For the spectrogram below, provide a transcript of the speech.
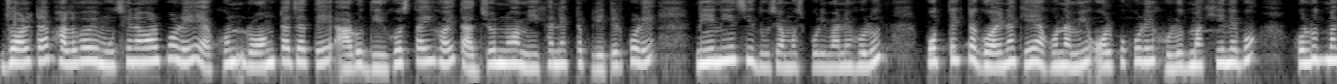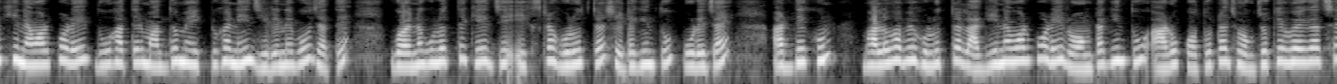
জলটা ভালোভাবে মুছে নেওয়ার পরে এখন রঙটা যাতে আরও দীর্ঘস্থায়ী হয়, তার জন্য আমি এখানে একটা প্লেটের পরে নিয়ে নিয়েছি দু চামচ পরিমাণে হলুদ। প্রত্যেকটা গয়নাকে এখন আমি অল্প করে হলুদ মাখিয়ে নেব। হলুদ মাখিয়ে নেওয়ার পরে দু হাতের মাধ্যমে একটুখানি ঝেড়ে নেব যাতে গয়নাগুলোর থেকে যে এক্সট্রা হলুদটা সেটা কিন্তু পড়ে যায়। আর দেখুন ভালোভাবে হলুদটা লাগিয়ে নেওয়ার পরে রঙটা কিন্তু আরও কতটা ঝকঝকে হয়ে গেছে।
